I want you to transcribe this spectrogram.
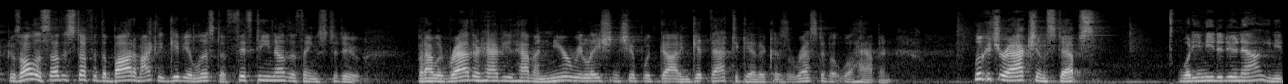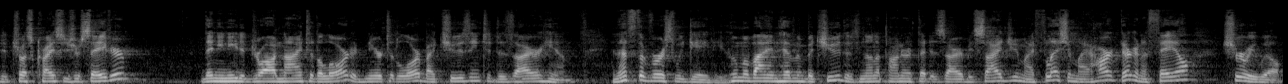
Because all this other stuff at the bottom, I could give you a list of 15 other things to do. But I would rather have you have a near relationship with God and get that together because the rest of it will happen. Look at your action steps. What do you need to do now? You need to trust Christ as your Savior. Then you need to draw nigh to the Lord or near to the Lord by choosing to desire Him. And that's the verse we gave you. Whom have I in heaven but you? There's none upon earth that desire beside you. My flesh and my heart, they're going to fail. Sure, we will.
